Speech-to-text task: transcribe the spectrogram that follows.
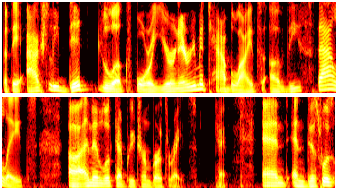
But they actually did look for urinary metabolites of these phthalates uh, and then looked at preterm birth rates. Okay. And and this was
